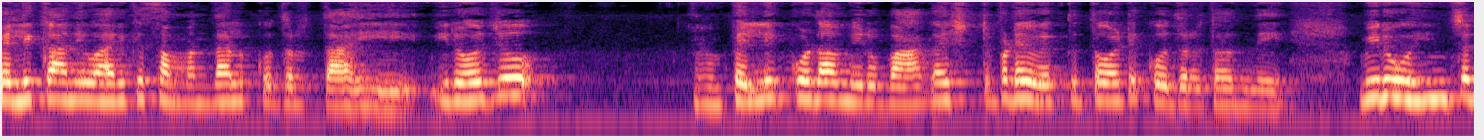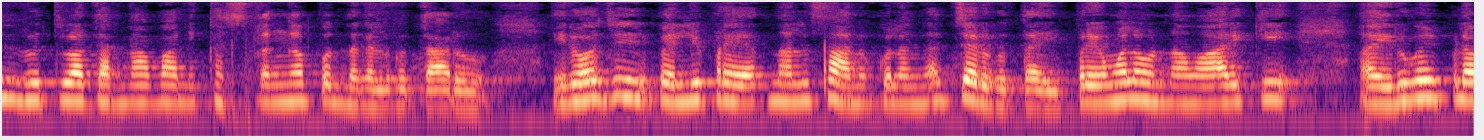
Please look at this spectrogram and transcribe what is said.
వెళ్ళి కాని వారికి సంబంధాలు కుదురుతాయి. ఈరోజు పెళ్ళికి కూడా మీరు బాగా ఇష్టపడే వ్యక్తితోటి కుదురుతుంది. మీరు ఊహించని వృత్తుల ధర్నాభాన్ని ఖచ్చితంగా పొందగలుగుతారు. ఈరోజు పెళ్ళి ప్రయత్నాలు సానుకూలంగా జరుగుతాయి. ప్రేమలో ఉన్న వారికి ఇరువైపులా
